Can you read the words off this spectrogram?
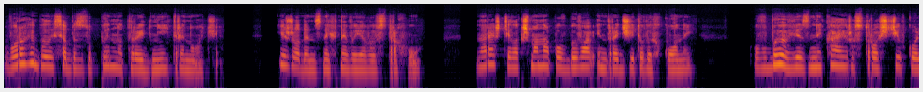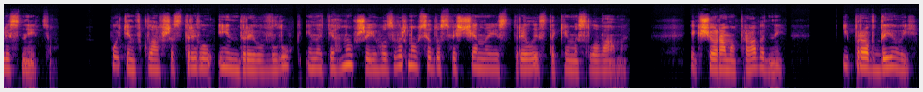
Вороги билися беззупинно три дні й три ночі, і жоден з них не виявив страху. Нарешті Лакшмана повбивав індраджітових коней, вбив в'язника і розтрощив колісницю. Потім, вклавши стрілу індри в лук і натягнувши його, звернувся до священної стріли з такими словами Якщо рама праведний і правдивий,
